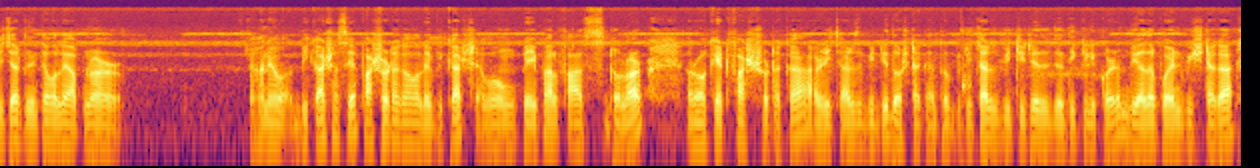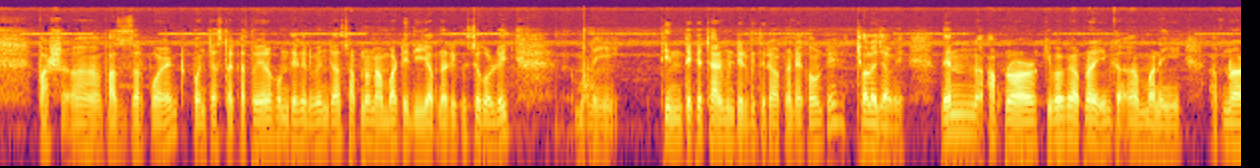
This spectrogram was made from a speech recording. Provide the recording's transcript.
রিচার্জ নিতে হলে আপনার এখানে বিকাশ আছে, পাঁচশো টাকা হলে বিকাশ এবং পেপাল পাঁচ ডলার, রকেট পাঁচশো টাকা, রিচার্জ বিডি দশ টাকা। তো রিচার্জ বিডিতে যদি ক্লিক করেন, দুই হাজার পয়েন্ট বিশ টাকা, পাঁচ পাঁচ হাজার পয়েন্ট পঞ্চাশ টাকা। তো এরকম দেখে নেবেন, জাস্ট আপনার নাম্বারটি দিয়ে আপনার রিকোয়েস্ট করলেই মানে তিন থেকে চার মিনিটের ভিতরে আপনার অ্যাকাউন্টে চলে যাবে। দেন আপনার কীভাবে আপনার ইনকাম মানে আপনার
